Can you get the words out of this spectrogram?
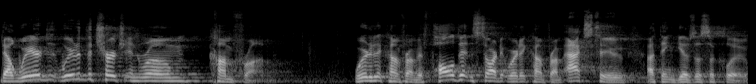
Now, where did, where did the church in Rome come from? Where did it come from? If Paul didn't start it, where did it come from? Acts 2, I think, gives us a clue.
